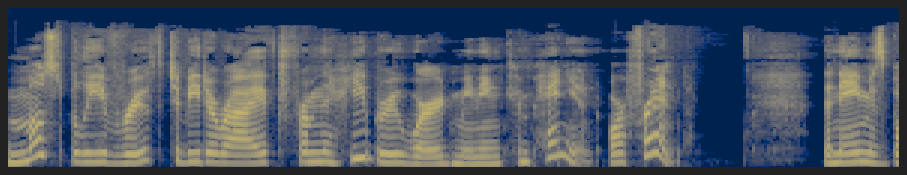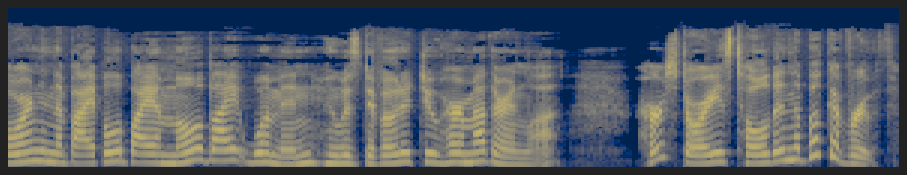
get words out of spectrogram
most believe Ruth to be derived from the Hebrew word meaning companion or friend. The name is borne in the Bible by a Moabite woman who was devoted to her mother in law. Her story is told in the book of Ruth.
